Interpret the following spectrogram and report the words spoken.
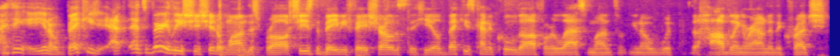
I think you know Becky. At, at the very least, she should have won this brawl. She's the baby face. Charlotte's the heel. Becky's kind of cooled off over the last month, you know, with the hobbling around in the crutch.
